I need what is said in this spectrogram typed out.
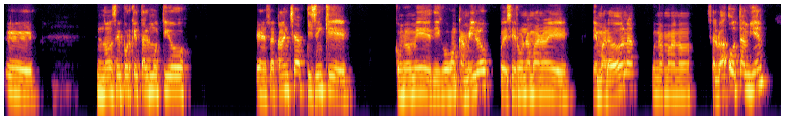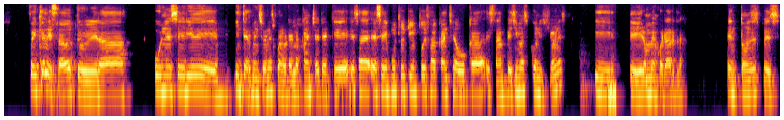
Eh, no sé por qué tal motivo en esa cancha. Dicen que, como me dijo Juan Camilo, puede ser una mano de, de Maradona, una mano salvada, o también fue que el Estado tuviera una serie de intervenciones para abrir la cancha, ya que esa, hace mucho tiempo esa cancha de Boca está en pésimas condiciones y debieron mejorarla. Entonces, pues,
